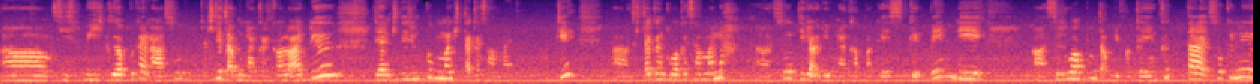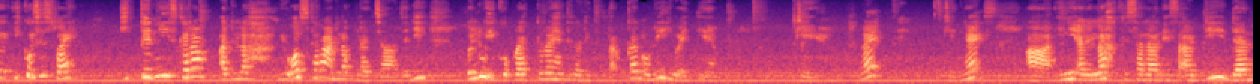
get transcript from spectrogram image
uh, siswi ke apa kan. Uh, so kita tak benarkan. Kalau ada dan kita jumpa memang kita akan saman. Okay uh, kita akan keluarkan saman lah. Uh, so tidak dibenarkan pakai skirt pendek. Uh, seluar pun tak boleh pakai yang ketat. So kena ikut sesuai. Kita ni sekarang adalah you all sekarang adalah pelajar. Jadi perlu ikut peraturan yang telah ditetapkan oleh UiTM okay right okay next Ah, ini adalah kesalahan SRD dan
